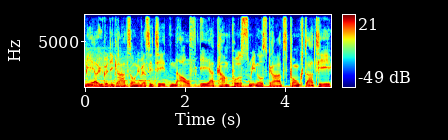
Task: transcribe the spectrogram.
Mehr über die Grazer Universitäten auf ercampus-graz.at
